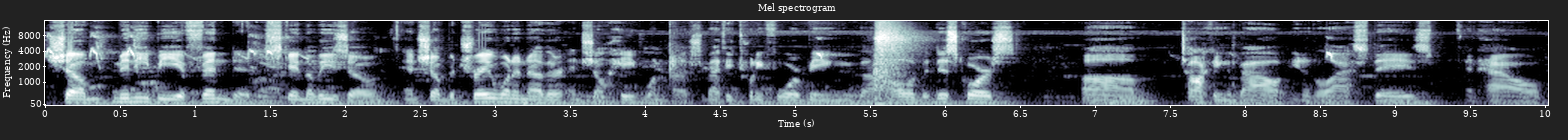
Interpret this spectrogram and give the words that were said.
shall many be offended, scandalizo, and shall betray one another and shall hate one another. So Matthew 24 being the Olivet Discourse, um, talking about you know the last days and how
